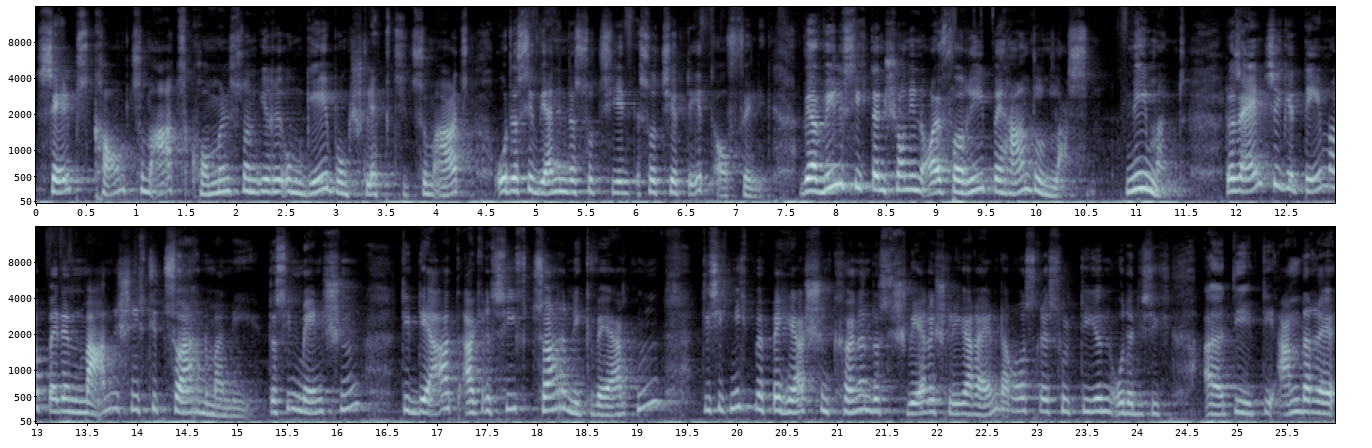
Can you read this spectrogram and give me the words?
selbst kaum zum Arzt kommen, sondern ihre Umgebung schleppt sie zum Arzt oder sie werden in der Sozietät auffällig. Wer will sich denn schon in Euphorie behandeln lassen? Niemand. Das einzige Thema bei den Manischen ist die Zornmanie. Das sind Menschen, die derart aggressiv zornig werden, die sich nicht mehr beherrschen können, dass schwere Schlägereien daraus resultieren oder die, sich, äh, die, die andere,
